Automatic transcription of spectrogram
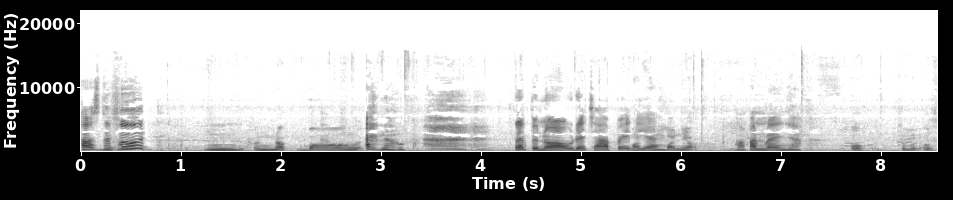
How's the food? Hmm, enak banget. Enak. Lihat tuh Noah udah capek Makan dia. Makan banyak. Makan banyak. Oh, teman. Oh.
